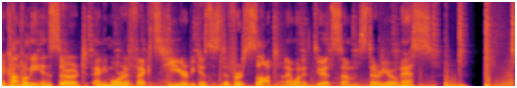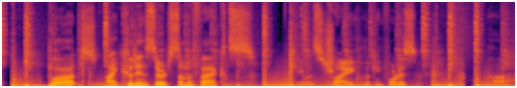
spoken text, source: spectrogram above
I can't really insert any more effects here because this is the first slot and I wanted to add some stereo-ness. But I could insert some effects. Okay, let's try looking for this. Uh,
